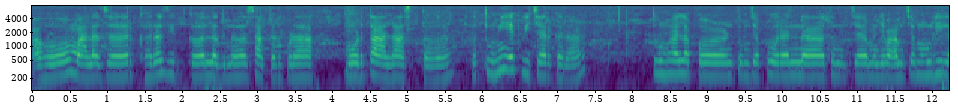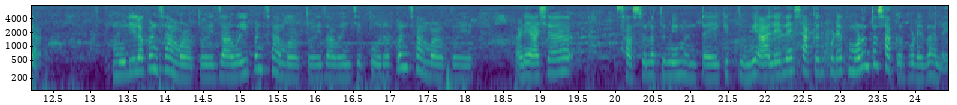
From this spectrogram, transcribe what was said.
अहो मला जर खरंच इतकं लग्न साखरपुडा मोडता आला असतं तर तुम्ही एक विचार करा. तुम्हाला पण तुमच्या पोरांना तुमच्या म्हणजे आमच्या मुलीला मुलीला पण सांभाळतोय जावई पण सांभाळतोय जावईंचे पोरं पण सांभाळतोय. आणि अशा सासूला तुम्ही म्हणताय की तुम्ही आले नाही साखरपुड्यात म्हणून तो साखरपुड्या आहे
